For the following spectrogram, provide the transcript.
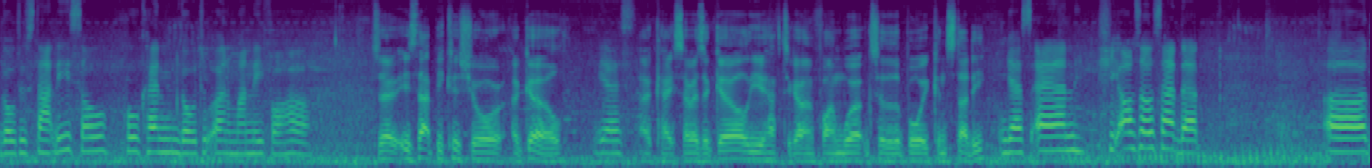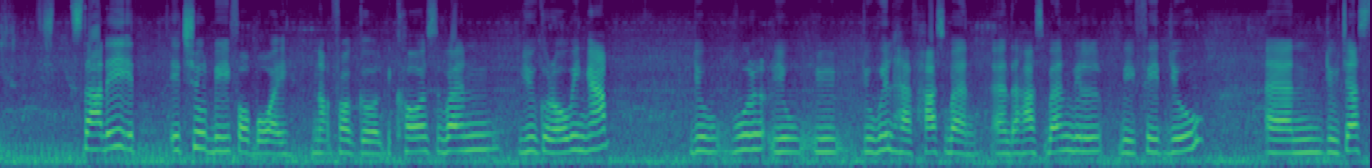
go to study, so who can go to earn money for her? So is that because you're a girl? Yes, Okay, so as a girl, you have to go and find work so that the boy can study. yes. And she also said that uh, study it, it should be for boy, not for girl, because when you growing up, you will you, you you will have husband and the husband will be feed you and you just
